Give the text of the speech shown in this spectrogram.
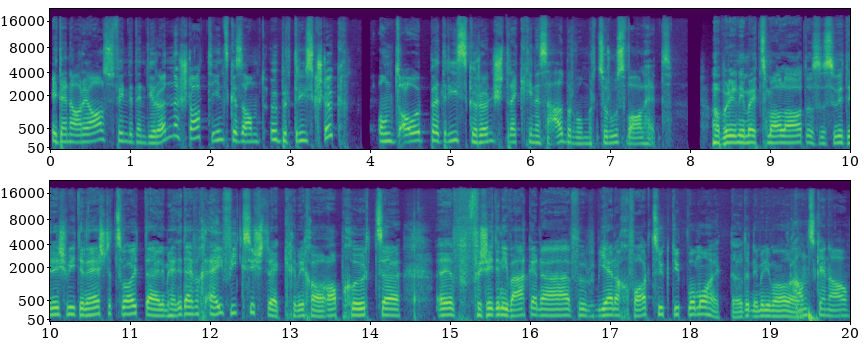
in diesen Areals finden dann die Rennen statt, insgesamt über 30 Stück. Und auch etwa 30 Rennstrecken selber, die man zur Auswahl hat. Aber ich nehme jetzt mal an, dass es wieder ist wie in den ersten zwei Teilen. Man hat nicht einfach eine fixe Strecke. Man kann abkürzen, äh, verschiedene Wege nehmen, für, je nach Fahrzeugtyp, den man hat. Oder? Nehme ich mal an. Ganz genau.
